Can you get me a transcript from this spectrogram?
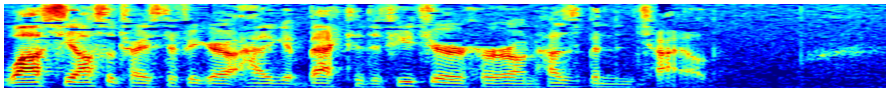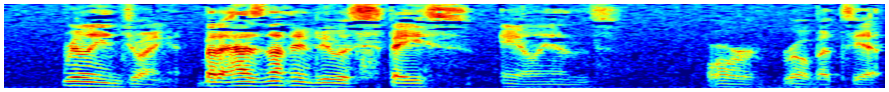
while she also tries to figure out how to get back to the future, her own husband and child. Really enjoying it, but it has nothing to do with space, aliens, or robots yet.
